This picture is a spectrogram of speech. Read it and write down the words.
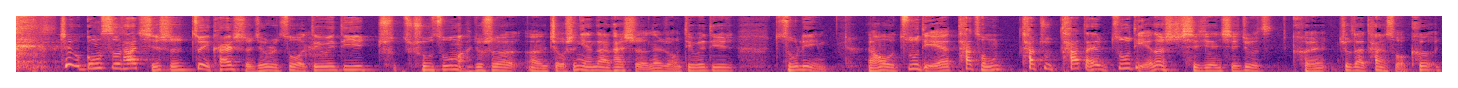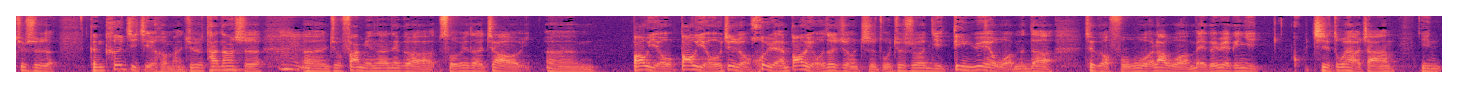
这个公司它其实最开始就是做 DVD 出出租嘛，就是嗯九十年代开始那种 DVD 租赁，然后租碟。他从他租他在租碟的期间，其实就可能就在探索科，就是跟科技结合嘛。就是他当时嗯就发明了那个所谓的叫嗯包邮包邮这种会员包邮的这种制度，就是说你订阅我们的这个服务，那我每个月给你。寄多少张你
